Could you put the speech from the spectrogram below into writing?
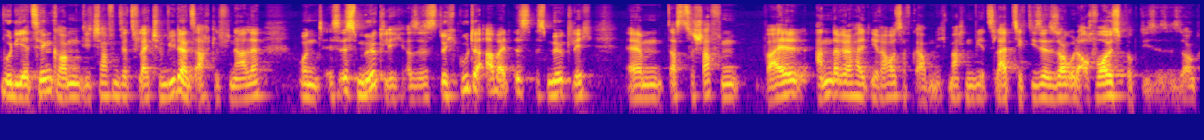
wo die jetzt hinkommen, die schaffen es jetzt vielleicht schon wieder ins Achtelfinale. Und es ist möglich, also es ist, durch gute Arbeit ist es möglich, ähm, das zu schaffen, weil andere halt ihre Hausaufgaben nicht machen, wie jetzt Leipzig diese Saison oder auch Wolfsburg diese Saison.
